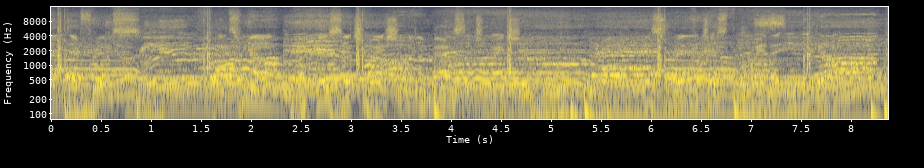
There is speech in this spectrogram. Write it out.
the difference between a good situation and a bad situation is really just the way that you look at it.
